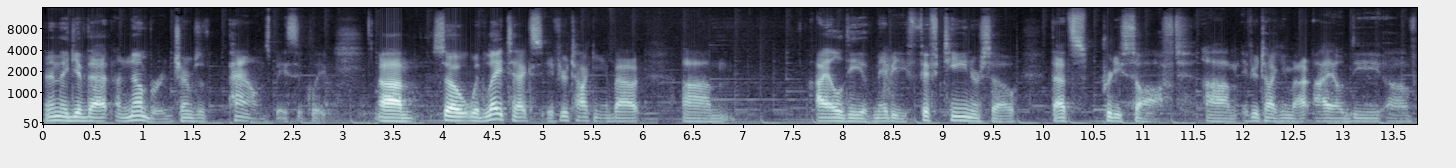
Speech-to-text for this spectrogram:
And then they give that a number in terms of pounds, basically. Um, so with latex, if you're talking about um, ILD of maybe 15 or so, that's pretty soft. Um, if you're talking about ILD of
